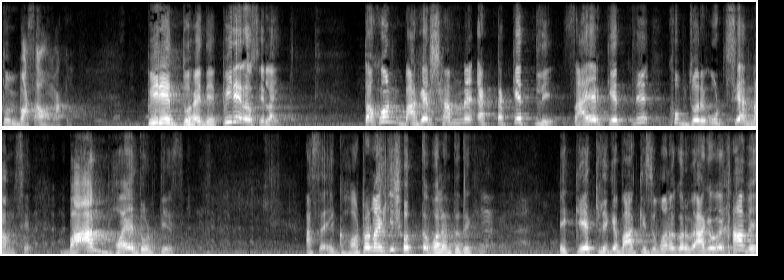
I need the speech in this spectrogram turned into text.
তুমি বাঁচাও আমাকে। পীরের দুহাই দিয়ে, পীরেরও সেলাই। তখন বাঘের সামনে একটা কেতলি, চায়ের কেতলি খুব জোরে উঠছে আর নামছে। বাঘ ভয়ে দৌড় দিয়েছে। আচ্ছা এই ঘটনায় কি সত্য বলেন তো দেখি। এই কেতলিকে বাঘ কিছু মনে করবে? আগে ওকে খাবে।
